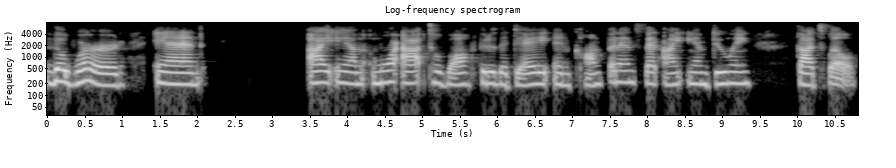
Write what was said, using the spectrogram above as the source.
the word and I am more apt to walk through the day in confidence that I am doing God's will,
